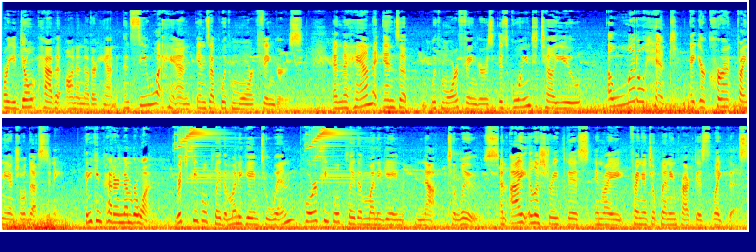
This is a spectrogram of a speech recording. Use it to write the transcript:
or you don't have it on another hand and see what hand ends up with more fingers. And the hand that ends up with more fingers is going to tell you a little hint at your current financial destiny. Thinking pattern number one Rich people play the money game to win, poor people play the money game not to lose. And I illustrate this in my financial planning practice like this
